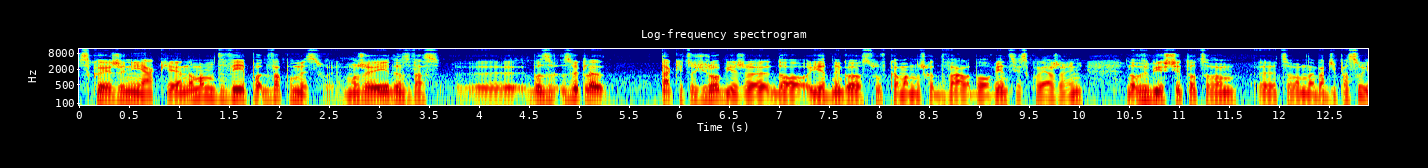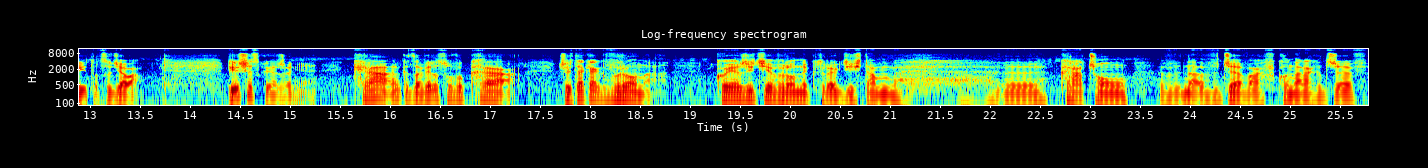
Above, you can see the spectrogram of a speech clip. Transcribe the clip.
Skojarzenie jakie? No mam dwie, po- dwa pomysły. Może jeden z Was, yy, bo z, zwykle takie coś robię, że do jednego słówka mam na przykład dwa albo więcej skojarzeń. No wybierzcie to, co Wam, yy, co wam najbardziej pasuje, to co działa. Pierwsze skojarzenie. Krank zawiera słowo kra, czyli tak jak wrona. Kojarzycie wrony, które gdzieś tam yy, kraczą w, na, w drzewach, w konarach drzew.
